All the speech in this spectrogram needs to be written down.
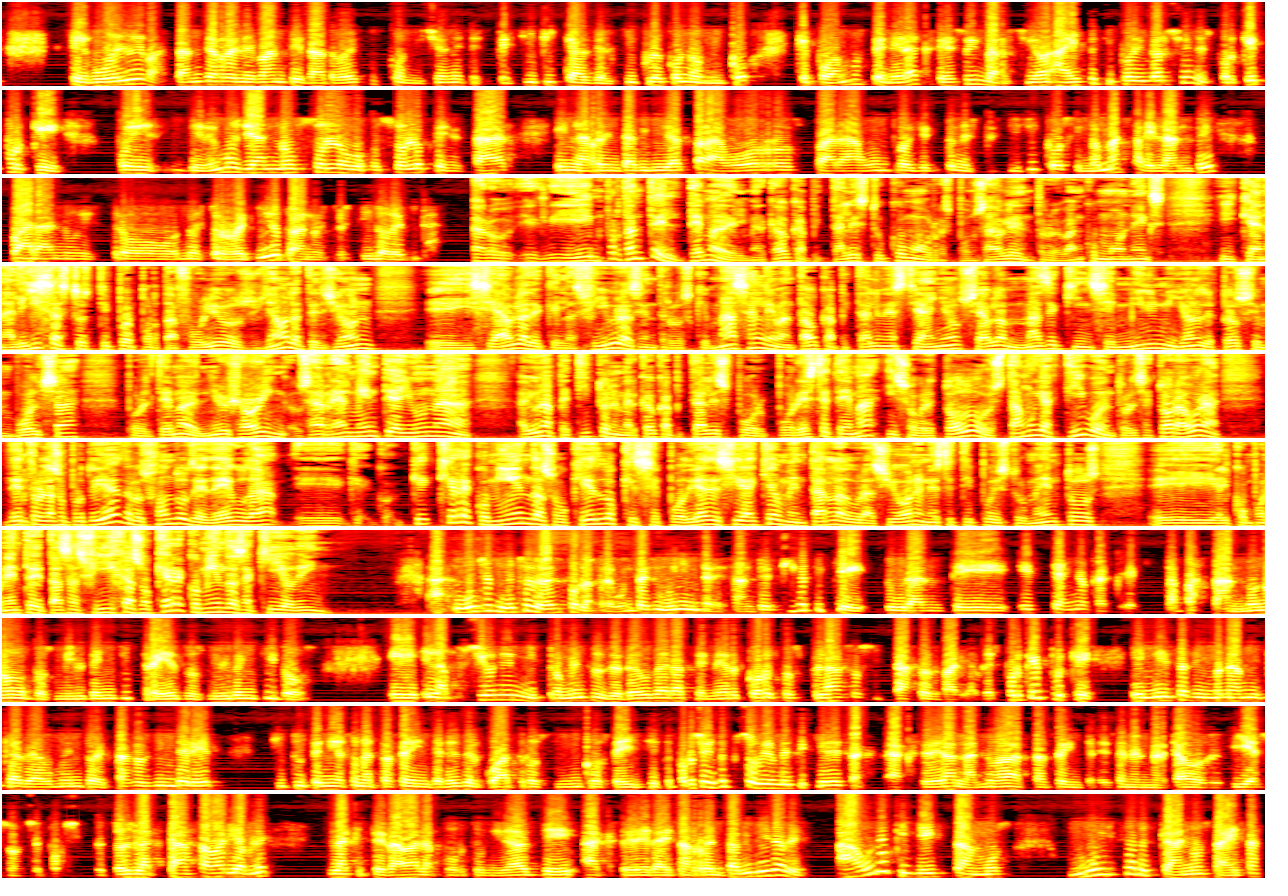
se vuelve bastante relevante, dado estas condiciones específicas del ciclo económico, que podamos tener acceso a inversión, a este tipo de inversiones. ¿Por qué? Porque pues debemos ya no solo, solo pensar en la rentabilidad para ahorros, para un proyecto en específico, sino más adelante para nuestro, nuestro retiro, para nuestro estilo de vida. Claro, importante el tema del mercado de capitales, tú como responsable dentro de Banco Monex y que analizas estos tipos de portafolios, llama la atención eh, y se habla de que las fibras entre los que más han levantado capital en este año, se habla más de 15 mil millones de pesos en bolsa por el tema del nearshoring. O sea, realmente hay una hay un apetito en el mercado de capitales por, por este tema y sobre todo está muy activo dentro del sector. Ahora, dentro de las oportunidades de los fondos de deuda, eh, ¿qué, recomiendas o qué es lo que se podría decir, hay que aumentar la duración en este tipo de instrumentos, eh, el componente de tasas fijas, o qué recomiendas aquí, Odín? Ah, muchas, muchas gracias por la pregunta, es muy interesante. Fíjate que durante este año que está pasando, ¿no? 2023, 2022, eh, la opción en instrumentos de deuda era tener cortos plazos y tasas variables. ¿Por qué? Porque en esa dinámica de aumento de tasas de interés, si tú tenías una tasa de interés del 4, 5, 6, 7%, pues obviamente quieres acceder a la nueva tasa de interés en el mercado de 10, 11%. Entonces la tasa variable la que te daba la oportunidad de acceder a esas rentabilidades. Ahora que ya estamos muy cercanos a esa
